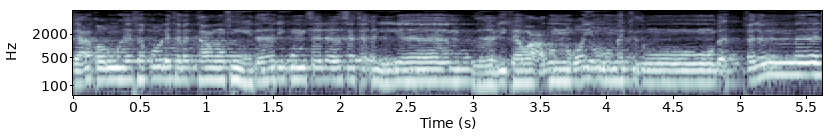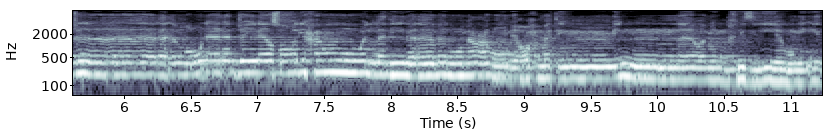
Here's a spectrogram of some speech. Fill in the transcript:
فعقروها فقال تمتعوا في داركم ثلاثة أيام. ذلك وعد غير مكذوب. فلما جاء أمرنا نجينا صالحا والذين آمنوا معه برحمة منا ومن خزي يومئذ.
